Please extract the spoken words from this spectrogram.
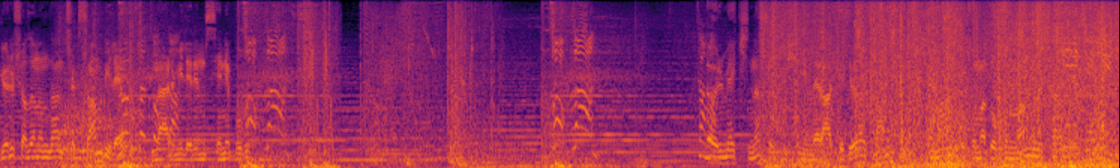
Görüş alanından çıksam bile Yoksa toplan. mermilerim seni bulur. Toplan! Toplan! Tamam. Ölmek nasıl bir şey merak ediyorsan, keman kutuma dokunmam. Geri çekil!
